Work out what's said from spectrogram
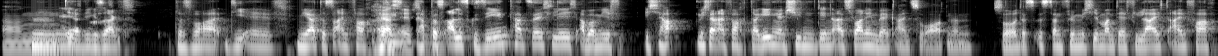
An ja, wie gesagt, das war die Elf. Mir hat das einfach, also ja, ich habe das alles gesehen tatsächlich, aber mir, ich habe mich dann einfach dagegen entschieden, den als Running Back einzuordnen. So, das ist dann für mich jemand, der vielleicht einfach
